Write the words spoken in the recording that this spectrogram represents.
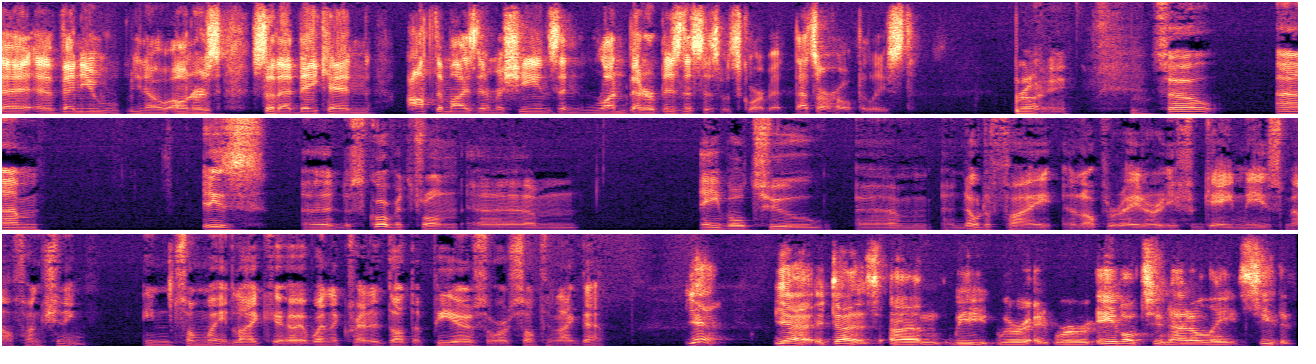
uh, uh, venue you know owners, so that they can optimize their machines and run better businesses with Scorbit. That's our hope, at least. Okay. So, um, is uh, the Scorbitron um, able to um, uh, notify an operator if a game is malfunctioning in some way, like uh, when a credit dot appears or something like that? Yeah, yeah, it does. Um, we we're we're able to not only see the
